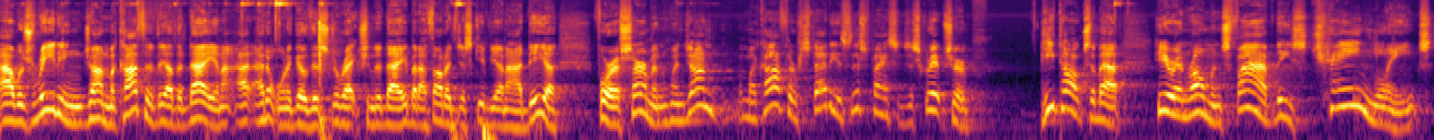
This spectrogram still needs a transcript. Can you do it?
I was reading John MacArthur the other day, and I, I don't want to go this direction today, but I thought I'd just give you an idea for a sermon. When John MacArthur studies this passage of Scripture, he talks about here in Romans 5 these chain links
